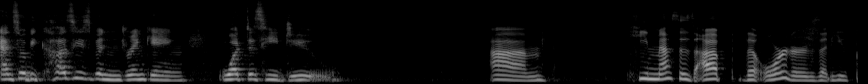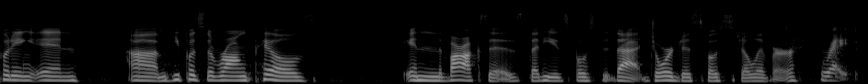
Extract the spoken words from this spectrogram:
And so because he's been drinking, what does he do? Um, he messes up the orders that he's putting in. Um, he puts the wrong pills in the boxes that he's supposed to that George is supposed to deliver. Right.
